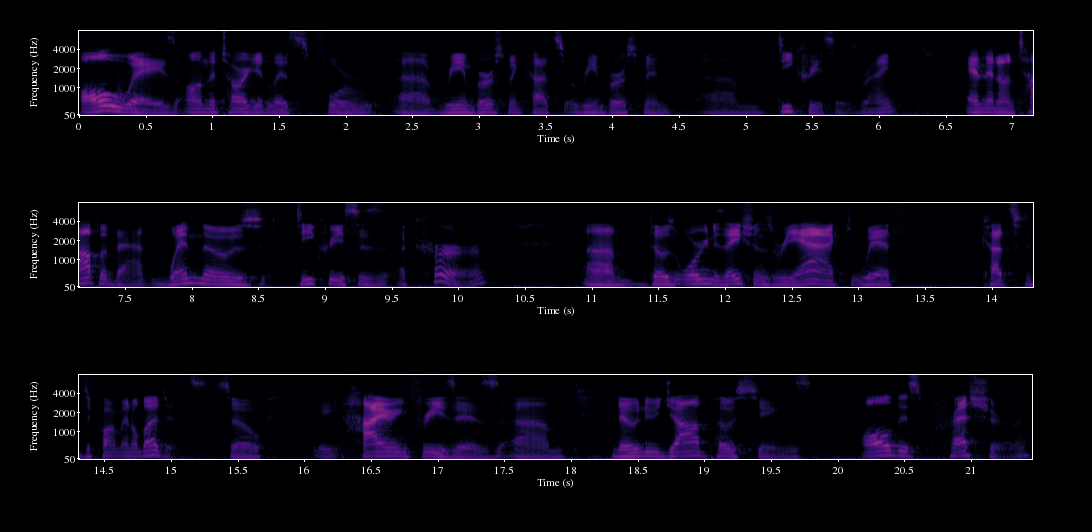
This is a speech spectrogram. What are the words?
always on the target list for uh, reimbursement cuts or reimbursement um, decreases, right? And then on top of that, when those decreases occur, um, those organizations react with cuts to departmental budgets. So hiring freezes, um, no new job postings, all this pressure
